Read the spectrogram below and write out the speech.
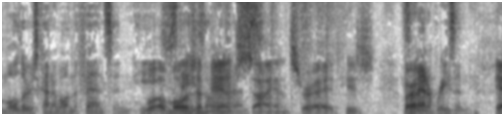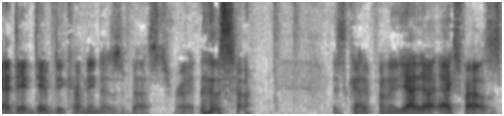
Mulder's kind of on the fence, and he well, Mulder's a man of science, right? He's, He's a man of reason. Yeah, Dave Dave Duchovny does his best, right? so it's kind of funny. Yeah, the X Files.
